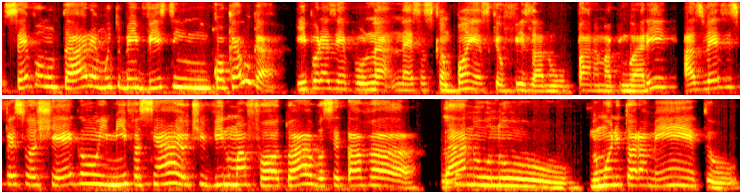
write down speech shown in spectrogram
ser voluntário é muito bem visto em qualquer lugar. E, por exemplo, na, nessas campanhas que eu fiz lá no Panamá Pinguari, às vezes pessoas chegam em mim e falam assim: ah, eu te vi numa foto, ah, você estava lá no, no, no monitoramento,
